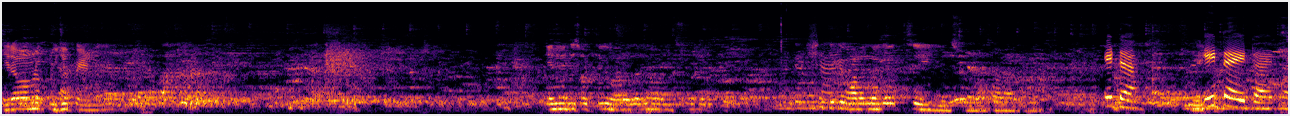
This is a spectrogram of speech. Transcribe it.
যেরকম আমরা পুজো প্যান্ডেল এর মধ্যে সব থেকে ভালো লাগে আমার থেকে ভালো লাগে হচ্ছে এই ইনস্ট্রুমেন্ট এটা। এটা এটা এটা।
